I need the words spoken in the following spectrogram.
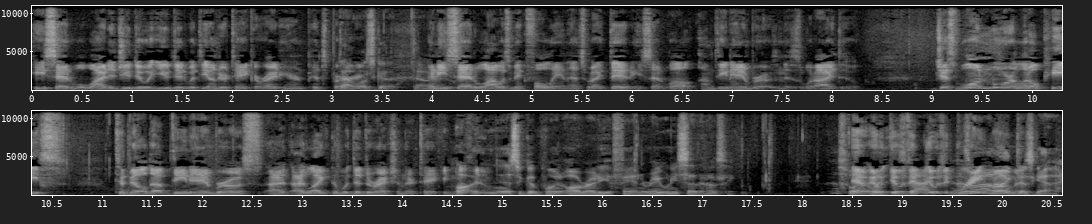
He said, "Well, why did you do what you did with the Undertaker right here in Pittsburgh?" That was good. That And he was- said, "Well, I was Mick Foley, and that's what I did." And he said, "Well, I'm Dean Ambrose, and this is what I do." Just one more little piece to build up Dean Ambrose. I, I like the the direction they're taking. Oh, that's a good point. Already a fan. Right when he said that, I was like, "That's why Yeah, I it like was- it this was a- guy. it was a That's great why I like this guy."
